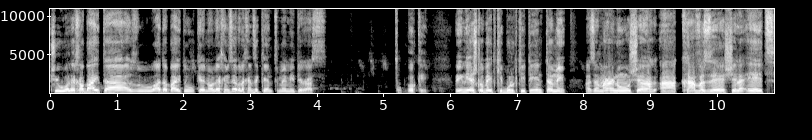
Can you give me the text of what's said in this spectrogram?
כשהוא הולך הביתה אז הוא עד הבית הוא כן הולך עם זה ולכן זה כן טמא מדרס. אוקיי, ואם יש לו בית קיבול קטיטין טמא. אז אמרנו שהקו הזה של העץ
